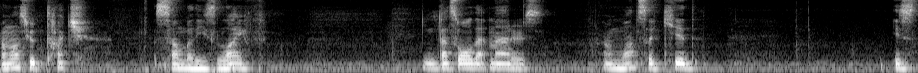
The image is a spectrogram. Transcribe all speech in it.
And once you touch somebody's life, that's all that matters. And once a kid is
